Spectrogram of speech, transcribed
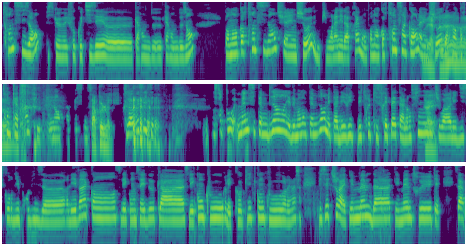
36 ans puisque il faut cotiser 42 42 ans. Pendant encore 36 ans tu fais la même chose. Et puis bon l'année d'après bon pendant encore 35 ans la même chose. Après encore 34 ans tu fais non c'est impossible c'est un peu long. C'est pas possible et surtout, même si t'aimes bien, il y a des moments que t'aimes bien, mais t'as des, des trucs qui se répètent à l'infini, tu vois, les discours du proviseur, les vacances, les conseils de classe, les concours, les copies de concours, les machins. Puis c'est toujours avec les mêmes dates, les mêmes trucs. Et ça,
